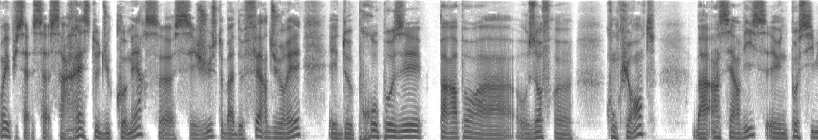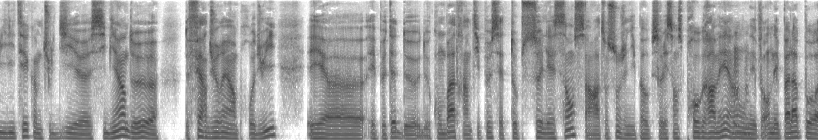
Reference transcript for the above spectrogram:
Oui, et puis ça, ça, ça reste du commerce. C'est juste bah, de faire durer et de proposer par rapport aux offres euh, concurrentes, bah, un service et une possibilité, comme tu le dis euh, si bien, de, euh, de faire durer un produit et, euh, et peut-être de, de, combattre un petit peu cette obsolescence. Alors attention, je ne dis pas obsolescence programmée, hein, on n'est on n'est pas là pour,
